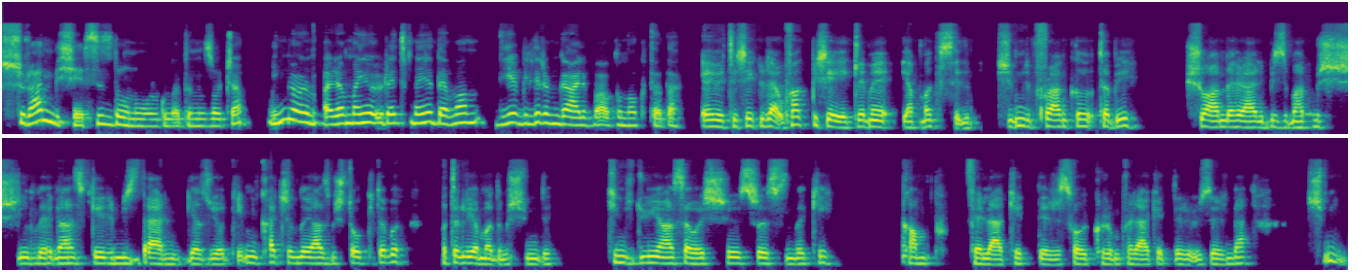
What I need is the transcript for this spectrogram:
süren bir şey. Siz de onu vurguladınız hocam. Bilmiyorum aramaya, üretmeye devam diyebilirim galiba bu noktada. Evet teşekkürler. Ufak bir şey ekleme yapmak istedim. Şimdi Frankl tabii şu anda herhalde bizim 60 yıl en az gerimizden yazıyor. Değil Kaç yılında yazmıştı o kitabı hatırlayamadım şimdi. İkinci Dünya Savaşı sırasındaki kamp felaketleri, soykırım felaketleri üzerinden Şimdi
